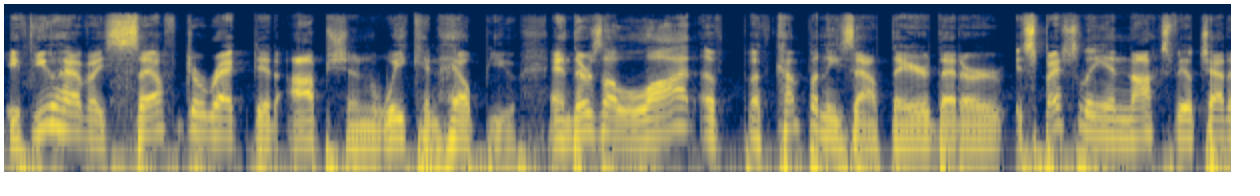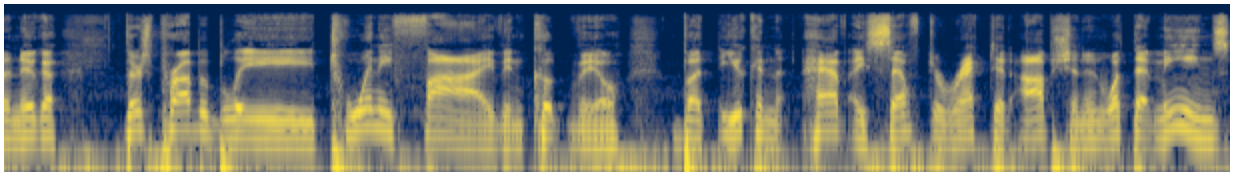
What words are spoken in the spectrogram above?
if you have a self-directed option, we can help you. And there's a lot of, of companies out there that are, especially in Knoxville, Chattanooga, there's probably 25 in Cookeville, but you can have a self directed option. And what that means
